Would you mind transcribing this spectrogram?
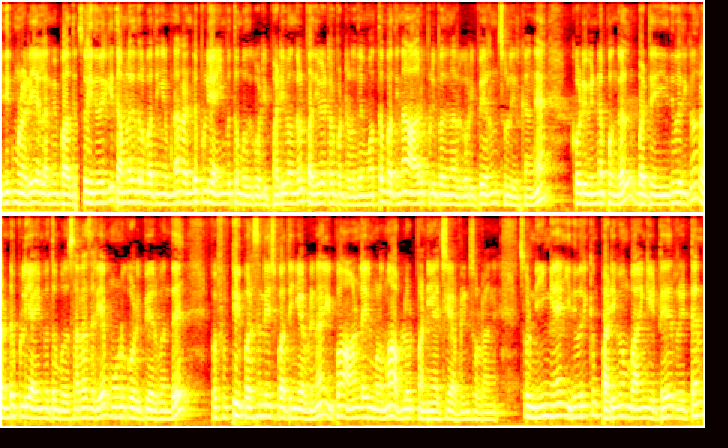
இதுக்கு முன்னாடியே எல்லாமே பார்த்து ஸோ இது வரைக்கும் தமிழகத்தில் பார்த்தீங்க அப்படின்னா ரெண்டு புள்ளி ஐம்பத்தொம்பது கோடி படிவங்கள் பதிவேற்றப்பட்டுள்ளது மொத்தம் பார்த்தீங்கன்னா ஆறு புள்ளி பதினாறு கோடி பேர்னு சொல்லியிருக்காங்க. கோடி விண்ணப்பங்கள் பட் இது வரைக்கும் ரெண்டு புள்ளி ஐம்பத்தொம்பது சராசரியாக மூணு கோடி பேர் வந்து இப்போ ஃபிஃப்டி பர்சன்டேஜ் பார்த்தீங்க அப்படின்னா இப்போ ஆன்லைன் மூலமாக அப்லோட் பண்ணியாச்சு அப்படின்னு சொல்கிறாங்க ஸோ நீங்கள் இது வரைக்கும் படிவம் வாங்கிட்டு return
